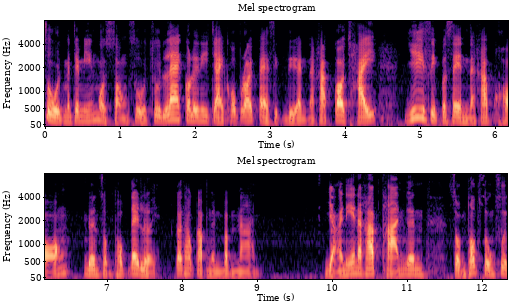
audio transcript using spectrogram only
สูตรมันจะมีทั้งหมด 2 สูตร สูตรแรกกรณีจ่ายครบ 180 เดือนนะครับ ก็ใช้ 20%นะครับของเงินสมทบได้เลย ก็เท่ากับเงินบำนาญอย่างอันนี้นะครับ ฐานเงินสมทบสูงสุด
